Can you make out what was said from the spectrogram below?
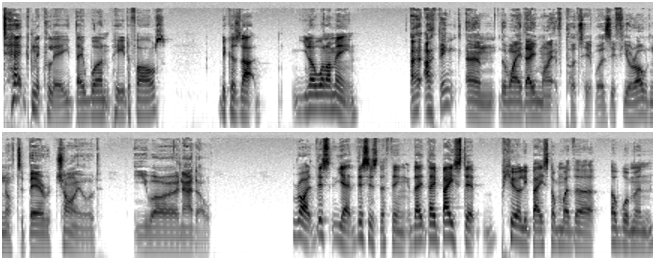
technically they weren't paedophiles, because that. You know what I mean? I, I think um, the way they might have put it was if you're old enough to bear a child, you are an adult. Right. This, yeah, this is the thing. They they based it purely based on whether a woman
